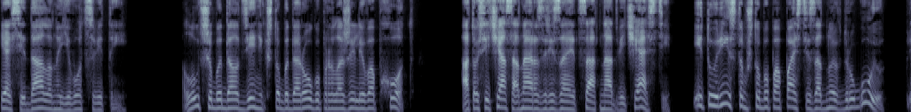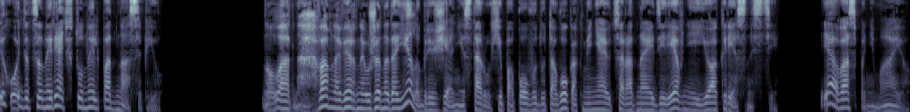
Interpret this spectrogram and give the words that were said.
и оседала на его цветы. Лучше бы дал денег, чтобы дорогу проложили в обход, а то сейчас она разрезает сад на две части, и туристам, чтобы попасть из одной в другую, приходится нырять в туннель под насыпью. Ну ладно, вам, наверное, уже надоело брюзжание старухи по поводу того, как меняются родная деревня и ее окрестности. Я вас понимаю.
